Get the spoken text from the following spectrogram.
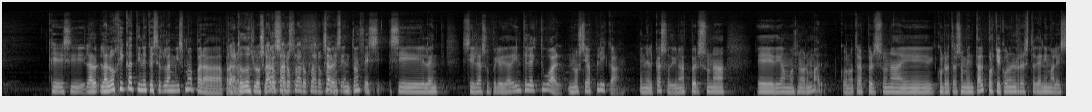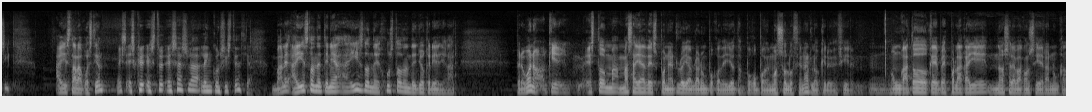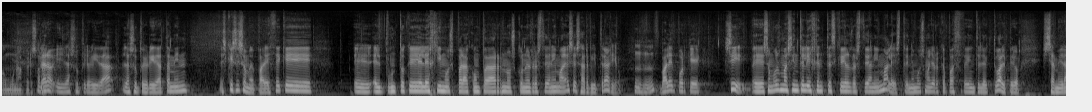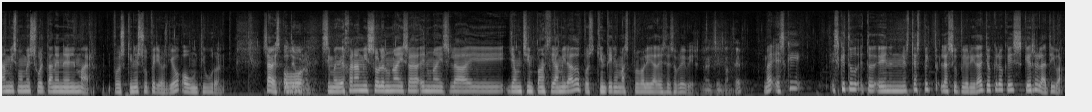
que si la, la lógica tiene que ser la misma para, para Claro, todos los claro, casos. claro, claro, claro, ¿Sabes? claro. Entonces, si, si la, in- si la superioridad intelectual no se aplica en el caso de una persona, eh, digamos, normal, con otra persona eh, con retraso mental, porque con el resto de animales sí. Ahí está la cuestión. Es, es que esto, esa es la, la inconsistencia. ¿Vale? Ahí es donde tenía, ahí es donde, justo donde yo quería llegar. Pero bueno, aquí, esto más allá de exponerlo y hablar un poco de ello, tampoco podemos solucionarlo, quiero decir. Un gato que ves por la calle no se le va a considerar nunca como una persona. Claro, y la superioridad, la superioridad también. Es que es eso, me parece que el, el punto que elegimos para compararnos con el resto de animales es arbitrario. ¿Vale? Porque sí, eh, somos más inteligentes que el resto de animales, tenemos mayor capacidad intelectual, pero si a mí ahora mismo me sueltan en el mar, pues ¿quién es superior, yo o un tiburón? ¿Sabes? Un o tiburón. si me dejan a mí solo en una isla, en una isla y, y a un chimpancé a mi lado, pues ¿quién tiene más probabilidades de sobrevivir? El chimpancé. ¿Vale? Es que, es que todo- en este aspecto la superioridad yo creo que es, que es relativa.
